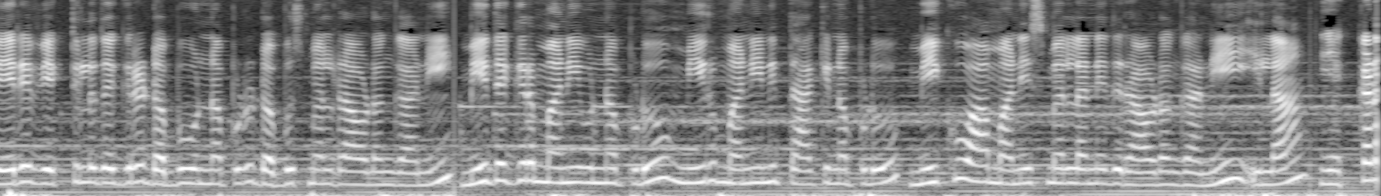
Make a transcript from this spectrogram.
వేరే వ్యక్తుల దగ్గర డబ్బు ఉన్నప్పుడు డబ్బు స్మెల్ రావడం కానీ మీ దగ్గర మనీ ఉన్నప్పుడు మీరు మనీని తాకినప్పుడు మీకు ఆ మనీ స్మెల్ అనేది రావడం కానీ ఇలా ఎక్కడ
